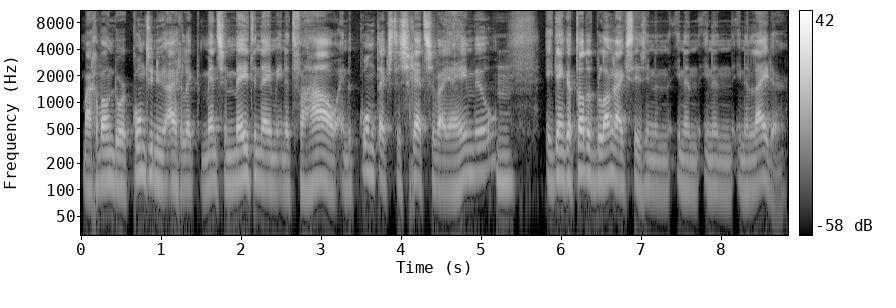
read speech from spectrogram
Maar gewoon door continu eigenlijk mensen mee te nemen in het verhaal en de context te schetsen waar je heen wil. Ik denk dat dat het belangrijkste is in een, in een, in een, in een leider.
